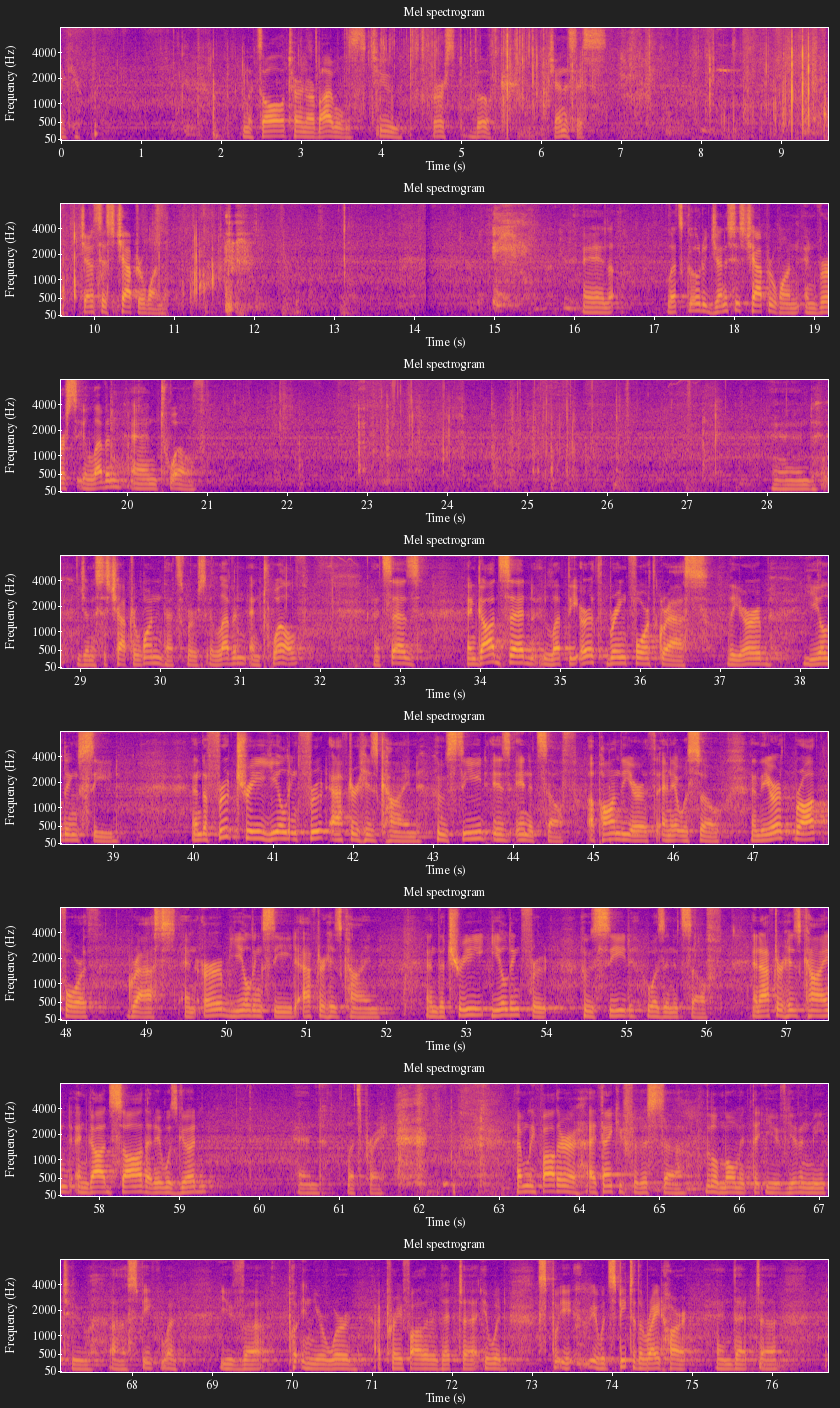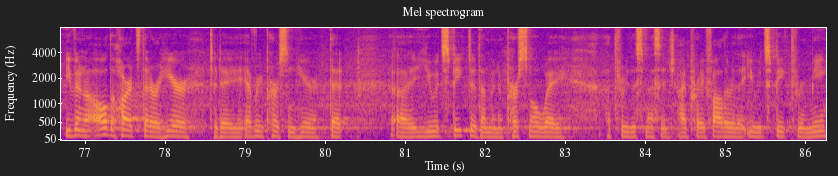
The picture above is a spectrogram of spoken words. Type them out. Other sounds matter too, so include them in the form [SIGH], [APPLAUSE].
Thank you. Let's all turn our Bibles to first book, Genesis. Genesis chapter 1. and let's go to Genesis chapter 1 and verse 11 and 12. And Genesis chapter 1, that's verse 11 and 12. And it says, And God said, Let the earth bring forth grass, the herb yielding seed, and the fruit tree yielding fruit after his kind, whose seed is in itself, upon the earth. And it was so. And the earth brought forth grass, and herb yielding seed after his kind, and the tree yielding fruit, whose seed was in itself and after his kind, and God saw that it was good. And let's pray. [LAUGHS] Heavenly Father, I thank you for this uh, little moment that you've given me to uh, speak what you've uh, put in your word. I pray, Father, that uh, it, would sp- it would speak to the right heart and that uh, even all the hearts that are here today, every person here, that uh, you would speak to them in a personal way uh, through this message. I pray, Father, that you would speak through me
